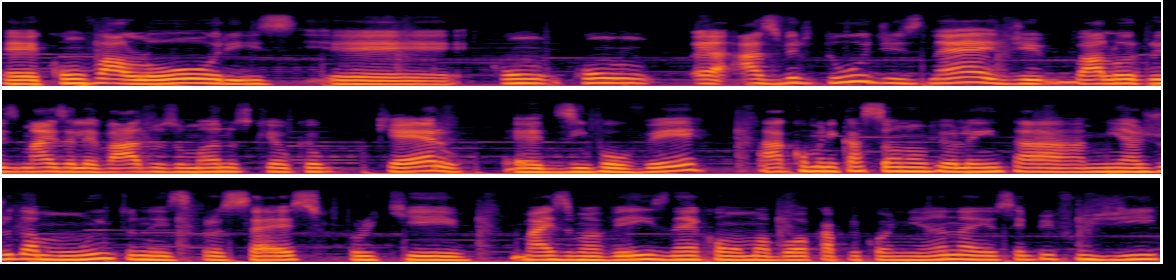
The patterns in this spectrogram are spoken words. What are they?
é, com valores, é, com, com é, as virtudes, né, de valores mais elevados humanos que é o que eu quero é, desenvolver. A comunicação não violenta me ajuda muito nesse processo, porque mais uma vez, né, como uma boa capricorniana, eu sempre fugi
